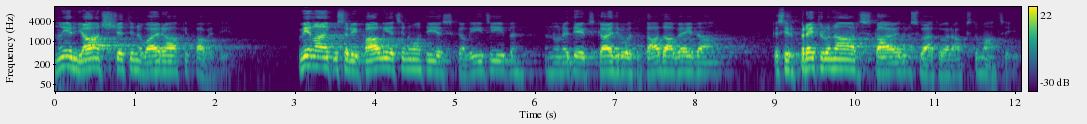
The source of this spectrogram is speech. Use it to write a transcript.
nu, ir jāatšķetina vairāki pavadieni. Vienlaikus arī pārliecinoties, ka līdzība nu, netiek skaidrota tādā veidā, kas ir pretrunā ar skaidru svēto rakstu mācību.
